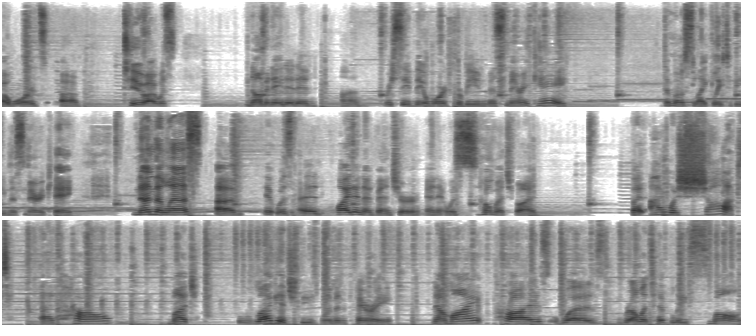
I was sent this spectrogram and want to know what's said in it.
awards um, too. I was nominated and um, received the award for being Miss Mary Kay, the most likely to be Miss Mary Kay. Nonetheless, um, it was a, quite an adventure and it was so much fun. But I was shocked at how much luggage these women carry. Now, my prize was relatively small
